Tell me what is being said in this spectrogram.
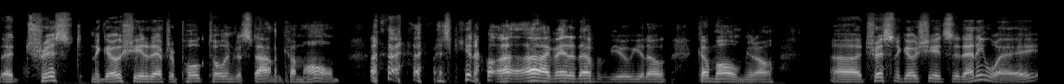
that Trist negotiated after Polk told him to stop and come home. you know, uh, I've had enough of you. You know, come home. You know, uh, Trist negotiates it anyway,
